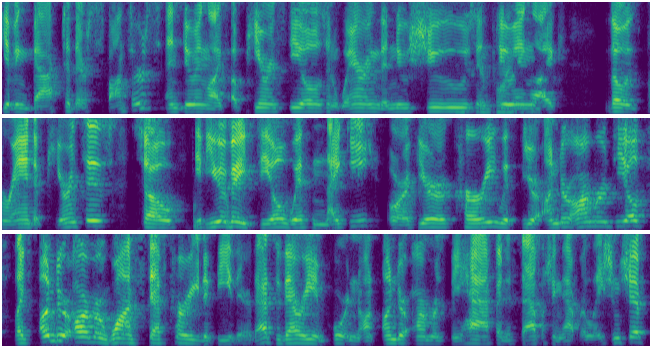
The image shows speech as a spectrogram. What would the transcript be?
giving back to their sponsors and doing like appearance deals and wearing the new shoes Good and point. doing like those brand appearances. So if you have a deal with Nike or if you're Curry with your Under Armour deal, like Under Armour wants Steph Curry to be there. That's very important on Under Armour's behalf and establishing that relationship.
